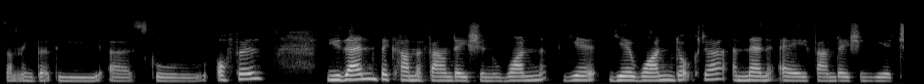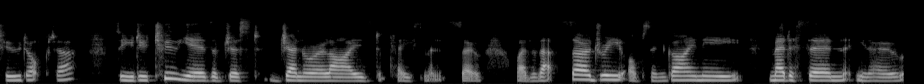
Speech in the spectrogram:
something that the uh, school offers. You then become a foundation one year year one doctor and then a foundation year two doctor. So you do two years of just generalized placements. So whether that's surgery, obs and gynae, medicine, you know,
